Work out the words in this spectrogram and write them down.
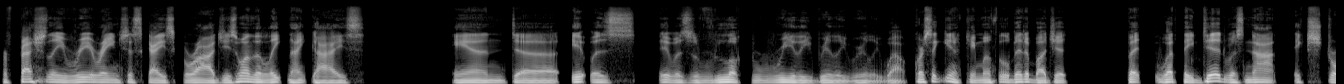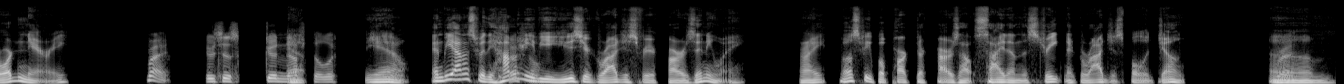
professionally rearranged this guy's garage. He's one of the late night guys, and uh, it was it was looked really, really, really well. Of course, it you know came with a little bit of budget, but what they did was not extraordinary. Right. It was just good enough to look. Yeah. know, And be honest with you, how many of you use your garages for your cars anyway? Right? Most people park their cars outside on the street and the garage is full of junk. Right. Um,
